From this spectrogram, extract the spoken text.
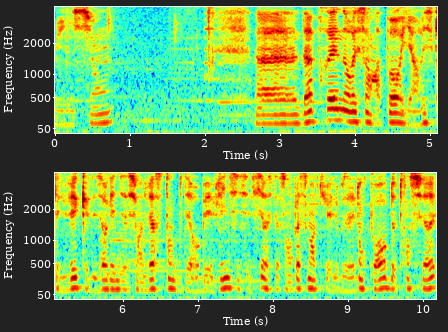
Munitions. Euh, D'après nos récents rapports, il y a un risque élevé que des organisations adverses tentent de dérober Evelyn si celle-ci reste à son emplacement actuel. Vous avez donc pour ordre de transférer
